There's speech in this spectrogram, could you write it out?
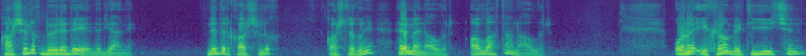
Karşılık böyle değildir yani. Nedir karşılık? Karşılığını hemen alır. Allah'tan alır. Ona ikram ettiği için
